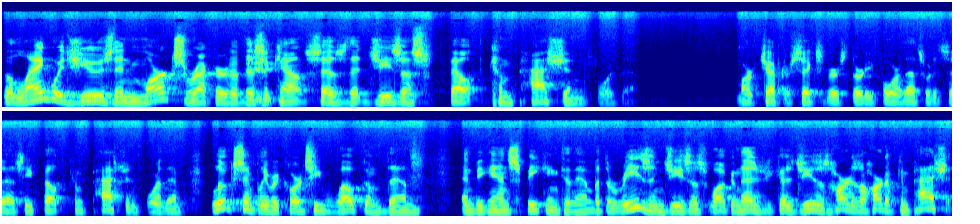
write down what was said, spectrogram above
the language used in Mark's record of this account says that Jesus felt compassion for them. Mark chapter 6, verse 34, that's what it says. He felt compassion for them. Luke simply records he welcomed them and began speaking to them. But the reason Jesus welcomed them is because Jesus' heart is a heart of compassion.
